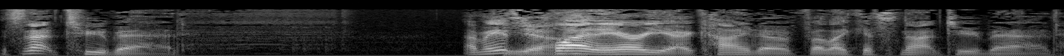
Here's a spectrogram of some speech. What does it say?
It's not too bad. I mean, it's Yeah. a flat area, kind of, but like it's not too bad.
